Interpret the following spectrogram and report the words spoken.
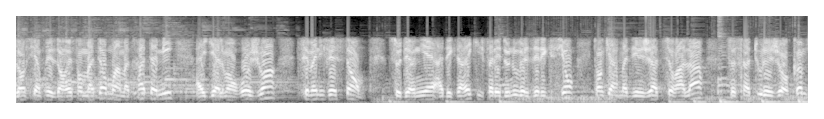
L'ancien président réformateur Mohamed Ratami a également rejoint ces manifestants. Ce dernier a déclaré qu'il fallait de nouvelles élections. Tant qu'Ahmadinejad sera là, ce sera tous les jours comme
